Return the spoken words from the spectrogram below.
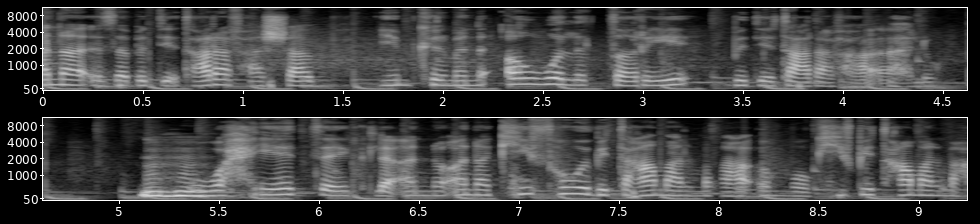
أنا إذا بدي أتعرف على شاب يمكن من أول الطريق بدي أتعرف على أهله مهم. وحياتك لأنه أنا كيف هو بيتعامل مع أمه كيف بيتعامل مع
